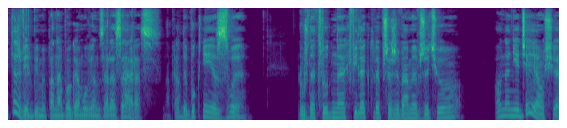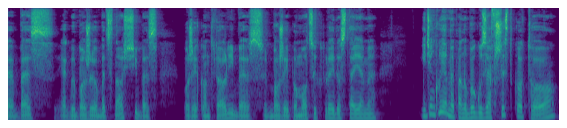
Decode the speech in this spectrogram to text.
i też wielbimy Pana Boga, mówiąc zaraz, zaraz. Naprawdę Bóg nie jest zły. Różne trudne chwile, które przeżywamy w życiu, one nie dzieją się bez jakby Bożej obecności, bez Bożej kontroli, bez Bożej pomocy, której dostajemy. I dziękujemy Panu Bogu za wszystko to,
